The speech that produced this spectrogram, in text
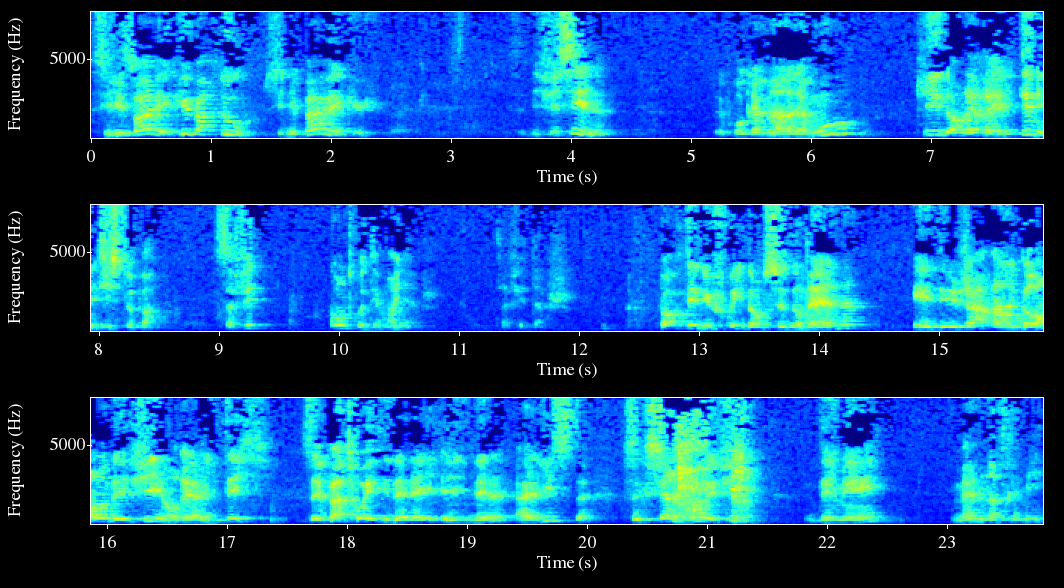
s'il n'est pas vécu partout, s'il n'est pas vécu? C'est difficile de proclamer un amour qui, dans les réalités, n'existe pas. Ça fait contre-témoignage, ça fait tâche. Porter du fruit dans ce domaine, est déjà un grand défi en réalité. C'est pas toi idéaliste, c'est que c'est un grand défi d'aimer même notre ami.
